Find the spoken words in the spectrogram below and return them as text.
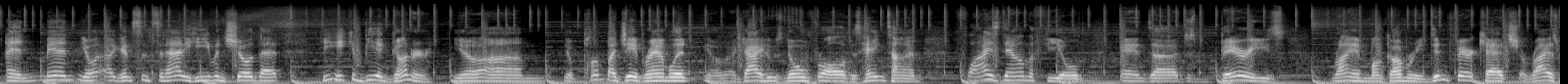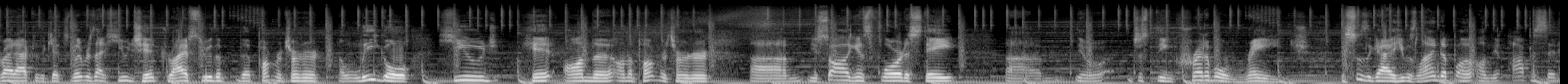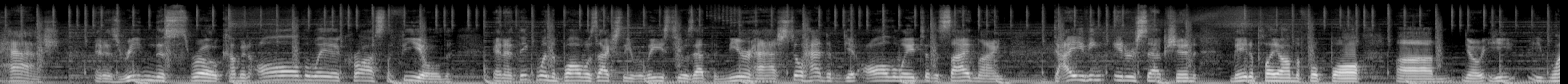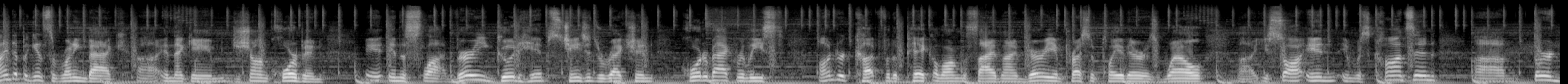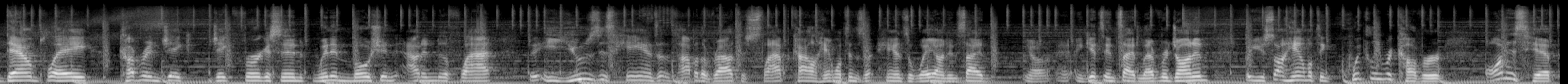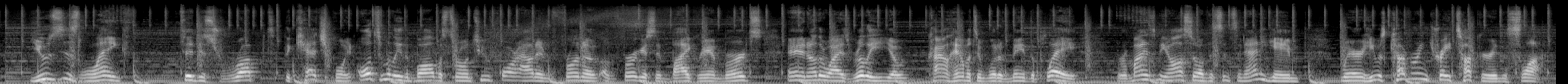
And man, you know, against Cincinnati, he even showed that he, he can be a gunner. You know, um, you know, pumped by Jay Bramblett, you know, a guy who's known for all of his hang time, flies down the field and uh, just buries Ryan Montgomery. Didn't fair catch, arrives right after the catch, delivers that huge hit, drives through the, the punt returner, a legal huge hit on the on the punt returner. Um, you saw against Florida State, um, you know, just the incredible range. This was the guy, he was lined up on, on the opposite hash and is reading this throw coming all the way across the field. And I think when the ball was actually released, he was at the near hash, still had to get all the way to the sideline. Diving interception, made a play on the football. Um, you know, he, he lined up against the running back uh, in that game, Jashaun Corbin, in, in the slot. Very good hips, change of direction. Quarterback released undercut for the pick along the sideline. Very impressive play there as well. Uh, you saw in in Wisconsin, um, third down play, covering Jake Jake Ferguson, went in motion out into the flat. He used his hands at the top of the route to slap Kyle Hamilton's hands away on inside, you know, and gets inside leverage on him. But you saw Hamilton quickly recover on his hip, use his length to disrupt the catch point. Ultimately, the ball was thrown too far out in front of, of Ferguson by Graham Mertz, and otherwise, really, you know, Kyle Hamilton would have made the play. It reminds me also of the Cincinnati game where he was covering Trey Tucker in the slot.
